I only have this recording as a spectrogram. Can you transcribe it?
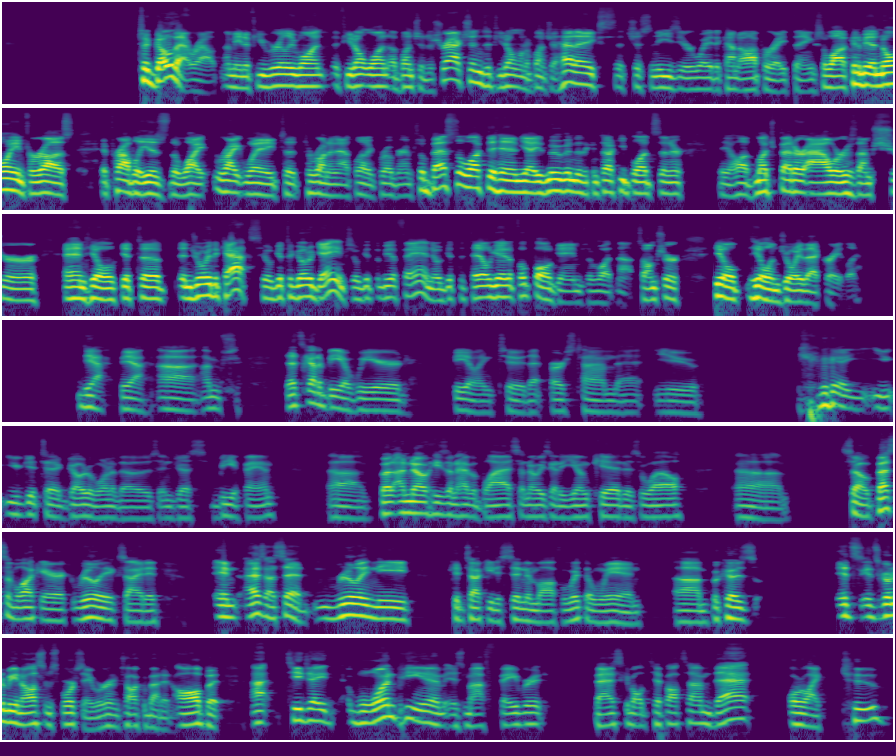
to go that route. I mean, if you really want, if you don't want a bunch of distractions, if you don't want a bunch of headaches, it's just an easier way to kind of operate things. So while it can be annoying for us, it probably is the right right way to to run an athletic program. So best of luck to him. Yeah, he's moving to the Kentucky Blood Center. He'll have much better hours, I'm sure, and he'll get to enjoy the Cats. He'll get to go to games. He'll get to be a fan. He'll get to tailgate at football games and whatnot. So I'm sure he'll he'll enjoy that greatly. Yeah, yeah. Uh, I'm. That's got to be a weird feeling too. That first time that you you you get to go to one of those and just be a fan. Uh, but I know he's gonna have a blast. I know he's got a young kid as well. Um, so best of luck, Eric. Really excited. And as I said, really need Kentucky to send him off with a win um, because it's it's going to be an awesome sports day. We're going to talk about it all. But uh, TJ, 1 p.m. is my favorite basketball tip off time. That or like two.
